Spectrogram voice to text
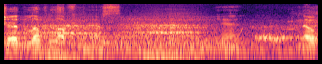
Should from this. Yeah? Nope.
